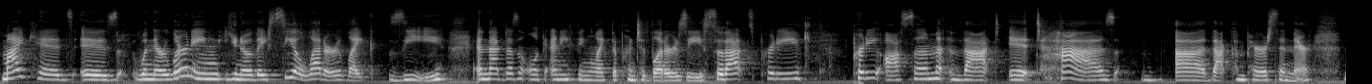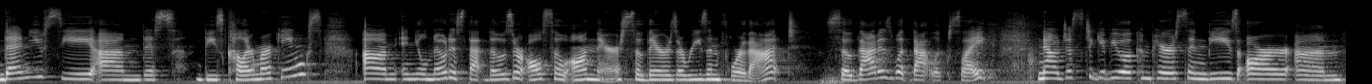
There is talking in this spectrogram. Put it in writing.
my kids is when they're learning, you know, they see a letter like Z and that doesn't look anything like the printed letter Z. So that's pretty pretty awesome that it has uh, that comparison there. Then you see um, this these color markings um, and you'll notice that those are also on there. So there's a reason for that. So that is what that looks like. Now just to give you a comparison, these are um,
